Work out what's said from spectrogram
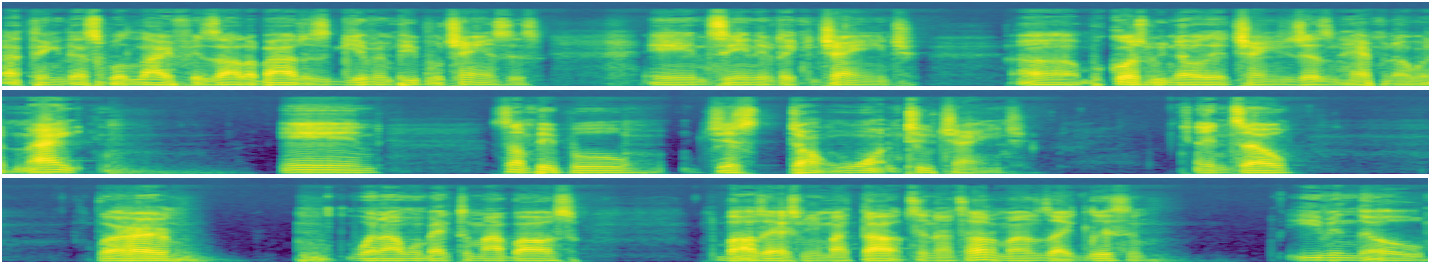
I think that's what life is all about: is giving people chances and seeing if they can change. Uh, of course, we know that change doesn't happen overnight, and some people just don't want to change. And so, for her, when I went back to my boss, boss asked me my thoughts, and I told him I was like, "Listen, even though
